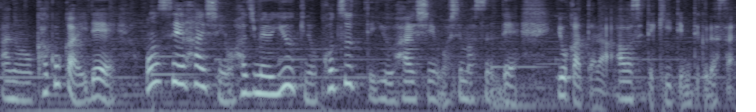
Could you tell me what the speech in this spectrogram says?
あの過去回で音声配信を始める勇気のコツっていう配信もしてますんでよかったら合わせて聞いてみてください。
